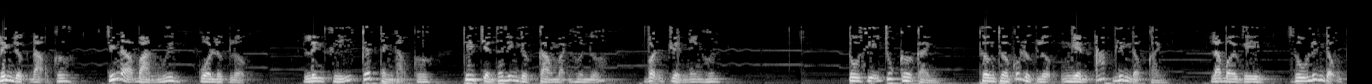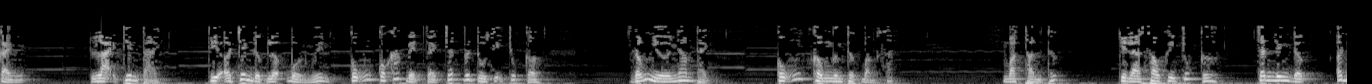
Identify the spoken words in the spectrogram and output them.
Linh lực đạo cơ Chính là bản nguyên của lực lượng. Linh khí kết thành đạo cơ Thi triển ra linh lực càng mạnh hơn nữa Vận chuyển nhanh hơn. Tu sĩ trúc cơ cảnh thường thường có lực lượng nghiền áp linh động cảnh, là bởi vì dù linh động cảnh lại thiên tài, thì ở trên lực lượng bổn nguyên cũng có khác biệt về chất với tu sĩ trúc cơ, giống như nham thạch cũng không ngưng thực bằng sắt. Mà thần thức. Chỉ là sau khi trúc cơ, chân linh được ân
